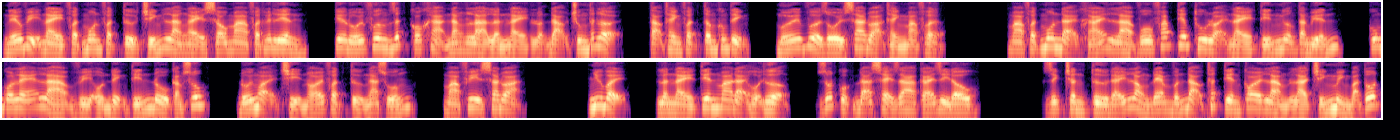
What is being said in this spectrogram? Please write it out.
Nếu vị này Phật môn Phật tử chính là ngày sau ma Phật huyết liên, kia đối phương rất có khả năng là lần này luận đạo chung thất lợi, tạo thành Phật tâm không tịnh, mới vừa rồi sa đọa thành ma Phật. Mà Phật môn đại khái là vô pháp tiếp thu loại này tín ngưỡng tan biến, cũng có lẽ là vì ổn định tín đồ cảm xúc, đối ngoại chỉ nói Phật tử ngã xuống, mà phi sa đoạn Như vậy, lần này tiên ma đại hội thượng, rốt cuộc đã xảy ra cái gì đâu. Dịch trần từ đáy lòng đem vấn đạo thất tiên coi làm là chính mình bạn tốt,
